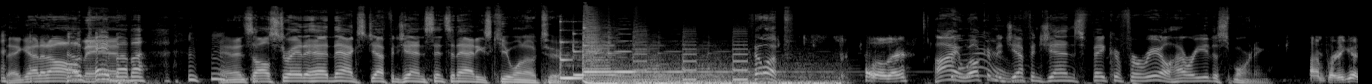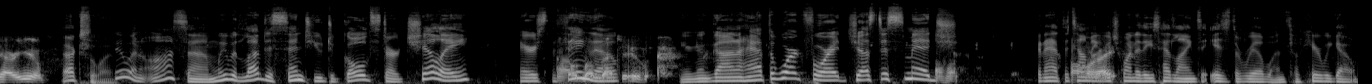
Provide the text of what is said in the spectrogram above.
they got it all, okay, man. Bubba. and it's all straight ahead next. Jeff and Jenn, Cincinnati's Q102. Philip. Hello there. Hi, welcome to Jeff and Jenn's Faker for Real. How are you this morning? I'm pretty good. How are you? Excellent. Doing awesome. We would love to send you to Gold Star Chili. Here's the I would thing, love though. that too. You're gonna have to work for it just a smidge. Uh-huh. Gonna have to tell All me right. which one of these headlines is the real one. So here we go.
